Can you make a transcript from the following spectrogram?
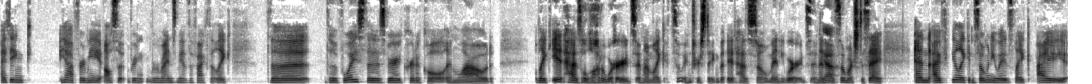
I think yeah, for me also bring reminds me of the fact that like the the voice that is very critical and loud like it has a lot of words and I'm like it's so interesting that it has so many words and it Yeah. has so much to say. And I feel like in so many ways like I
